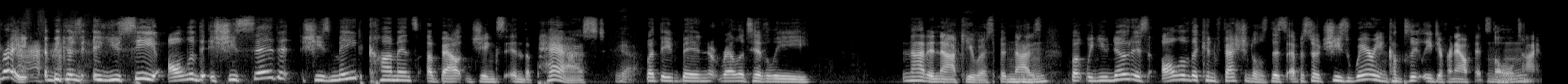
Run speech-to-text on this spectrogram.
Right. Because you see all of the she said she's made comments about Jinx in the past, Yeah. but they've been relatively not innocuous, but not as mm-hmm. but when you notice all of the confessionals this episode, she's wearing completely different outfits the whole mm-hmm. time.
